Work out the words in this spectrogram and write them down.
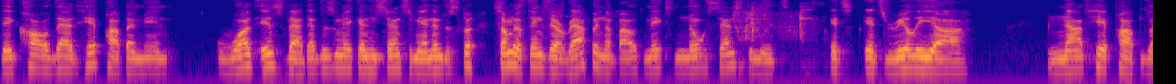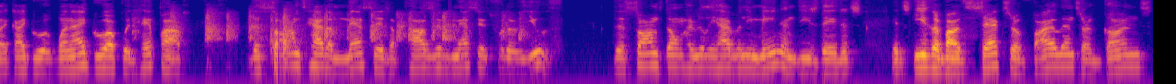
they call that hip hop. I mean, what is that? That doesn't make any sense to me. And then the some of the things they're rapping about makes no sense to me. It's it's, it's really uh not hip hop. Like I grew when I grew up with hip hop, the songs had a message, a positive message for the youth. The songs don't really have any meaning these days. It's it's either about sex or violence or guns.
